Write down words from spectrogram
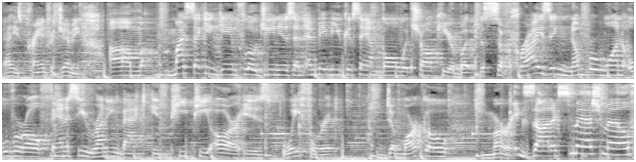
Yeah, he's praying for Jimmy. Um, my second game flow genius, and, and maybe you could say I'm going with chalk here, but the surprising number one overall fantasy running back in PPR is wait for it, DeMarco Murray. Exotic smash mouth.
